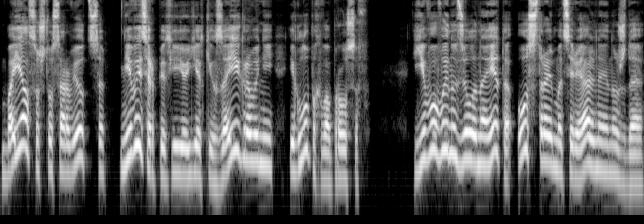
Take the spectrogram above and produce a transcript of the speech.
боялся, что сорвется, не вытерпит ее едких заигрываний и глупых вопросов. Его вынудила на это острая материальная нужда.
